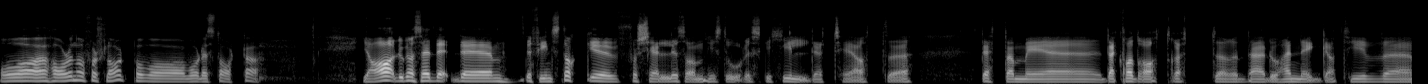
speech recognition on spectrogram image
Og har du noe forslag på hvor det starta? Ja, du kan si det, det, det fins nok forskjellige sånn historiske kilder til at dette med Det er kvadratrøtter der du har negativ uh,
